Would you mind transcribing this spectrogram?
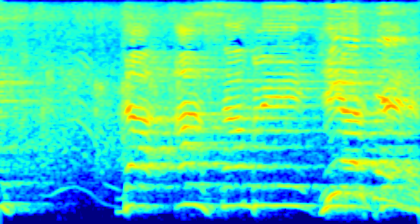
you the Assembly here today.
